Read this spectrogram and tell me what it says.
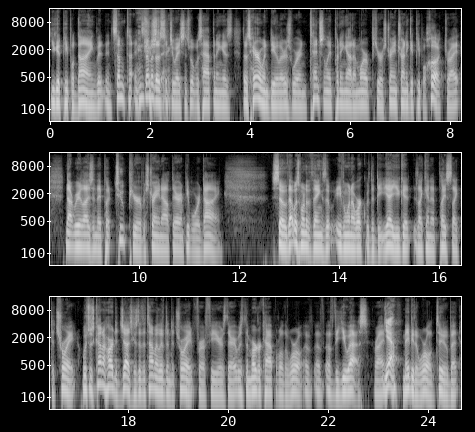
you get people dying. But in some in some of those situations, what was happening is those heroin dealers were intentionally putting out a more pure strain, trying to get people hooked, right? Not realizing they put too pure of a strain out there, and people were dying. So that was one of the things that even when I worked with the DEA, you get like in a place like Detroit, which was kind of hard to judge because at the time I lived in Detroit for a few years there, it was the murder capital of the world of, of, of the U.S. Right? Yeah. maybe the world too, but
